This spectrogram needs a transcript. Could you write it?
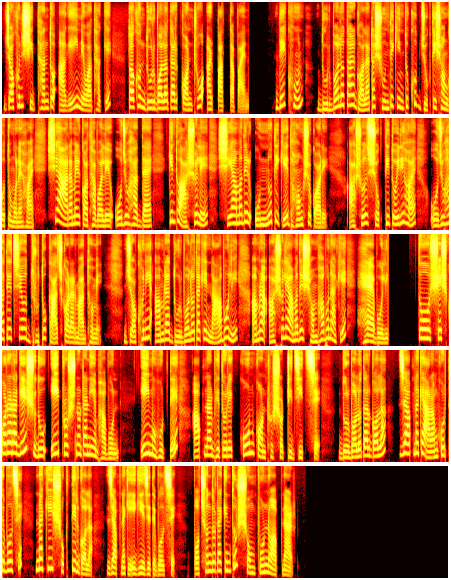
যখন সিদ্ধান্ত আগেই নেওয়া থাকে, তখন দুর্বলতার কণ্ঠ আর পাত্তা পায় না। দেখুন, দুর্বলতার গলাটা শুনতে কিন্তু খুব যুক্তিসঙ্গত মনে হয়। সে আরামের কথা বলে, অজুহাত দেয়, কিন্তু আসলে সে আমাদের উন্নতিকে ধ্বংস করে। আসল শক্তি তৈরি হয় অজুহাতের চেয়েও দ্রুত কাজ করার মাধ্যমে। যখনই আমরা দুর্বলতাকে না বলি, আমরা আসলে আমাদের সম্ভাবনাকে হ্যাঁ বলি। তো শেষ করার আগে শুধু এই প্রশ্নটা নিয়ে ভাবুন। এই মুহূর্তে আপনার ভেতরে কোন কণ্ঠস্বরটি জিতছে? দুর্বলতার গলা, যা আপনাকে আরাম করতে বলছে, নাকি শক্তির গলা, যা আপনাকে এগিয়ে যেতে বলছে? পছন্দটা কিন্তু সম্পূর্ণ আপনার।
